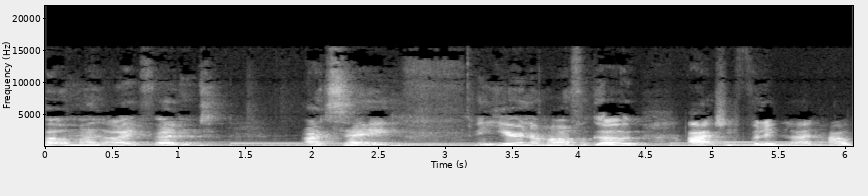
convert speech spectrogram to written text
Part of my life, and I'd say a year and a half ago, I actually fully learned how.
